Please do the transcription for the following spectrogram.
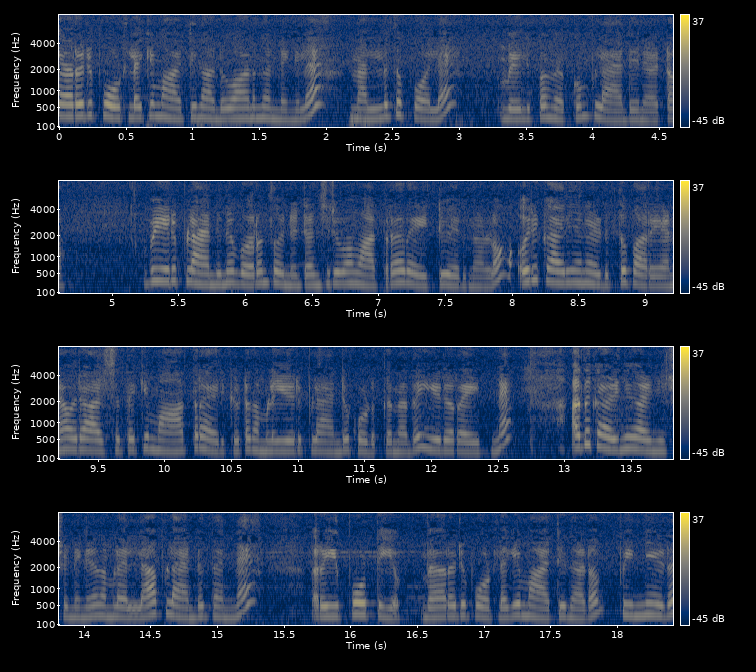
വേറൊരു പോട്ടിലേക്ക് മാറ്റി നടുവാണെന്നുണ്ടെങ്കിൽ നല്ലതുപോലെ വലിപ്പം വെക്കും പ്ലാന്റിന് കേട്ടോ. അപ്പോൾ ഈ ഒരു പ്ലാന്റിന് വെറും തൊണ്ണൂറ്റഞ്ച് രൂപ മാത്രമേ റേറ്റ് വരുന്നുള്ളൂ. ഒരു കാര്യം ഞാൻ എടുത്തു പറയണേ ഒരാഴ്ചത്തേക്ക് മാത്രമായിരിക്കും നമ്മൾ ഈ ഒരു പ്ലാന്റ് കൊടുക്കുന്നത് ഈ ഒരു റേറ്റിന് അത് കഴിഞ്ഞ് കഴിഞ്ഞിട്ടുണ്ടെങ്കിൽ നമ്മൾ എല്ലാ പ്ലാന്റും തന്നെ റീപോർട്ട് ചെയ്യും. വേറൊരു പോട്ടിലേക്ക് മാറ്റി നടും. പിന്നീട്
